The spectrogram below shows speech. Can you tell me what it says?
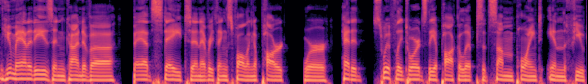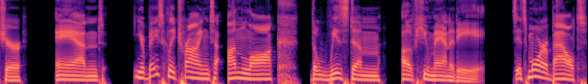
humanity's in kind of a bad state and everything's falling apart we're headed swiftly towards the apocalypse at some point in the future. And you're basically trying to unlock the wisdom of humanity. It's more about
